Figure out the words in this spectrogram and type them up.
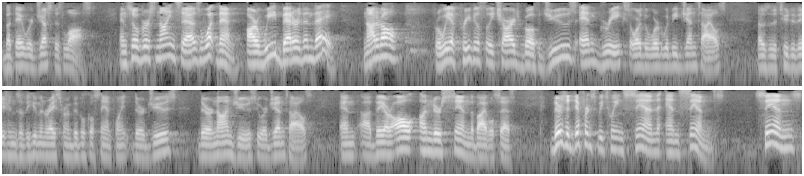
but they were just as lost. And so verse 9 says, What then? Are we better than they? Not at all. For we have previously charged both Jews and Greeks, or the word would be Gentiles. Those are the two divisions of the human race from a biblical standpoint. There are Jews, there are non Jews who are Gentiles, and uh, they are all under sin, the Bible says. There's a difference between sin and sins. Sins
